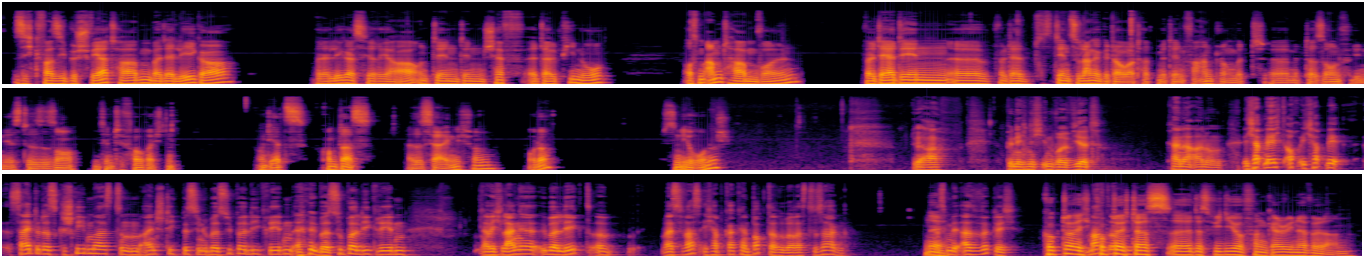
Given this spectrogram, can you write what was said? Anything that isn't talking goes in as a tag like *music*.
sich quasi beschwert haben bei der Lega, bei der Lega Serie A und den, den Chef äh, Dalpino aus dem Amt haben wollen, weil der den, äh, weil der den zu lange gedauert hat mit den Verhandlungen mit, äh, mit der Zone für die nächste Saison, mit den TV-Rechten. Und jetzt kommt das. Also ist ja eigentlich schon, oder? Bisschen ironisch. ja, bin ich nicht involviert? Keine Ahnung. Ich habe mir echt auch, ich habe mir, seit du das geschrieben hast, zum Einstieg bisschen über Super League reden, äh, *laughs* über Super League reden, habe ich lange überlegt, äh, weißt du was, ich habe gar keinen Bock darüber, was zu sagen. Nee. Mir, also wirklich. guckt euch, macht guckt euch das, äh, das Video von Gary Neville an.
